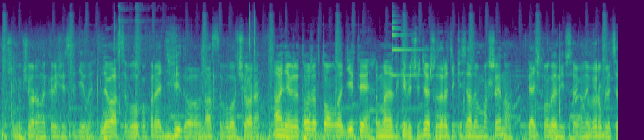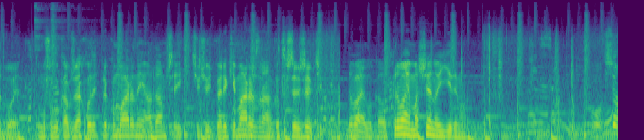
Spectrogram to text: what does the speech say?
тому що ми вчора на криші сиділи. Для вас це було попереднє відео, а в нас це було вчора. Аня вже теж втомила. Діти. У мене таке відчуття, що зараз тільки сядемо в машину, 5 хвилин і все, і вони виробляться двоє. Тому що Лука вже ходить прикомарений, Адам ще й чуть-чуть перекимарив зранку, то ще живчик. Давай, Лука, відкривай машину і їдемо. О, все.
